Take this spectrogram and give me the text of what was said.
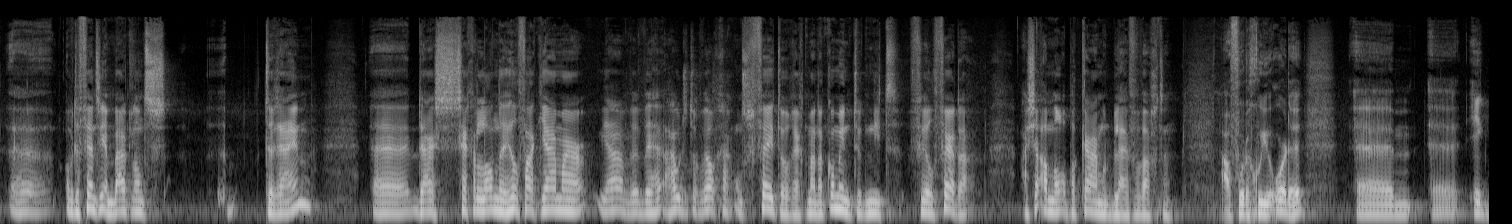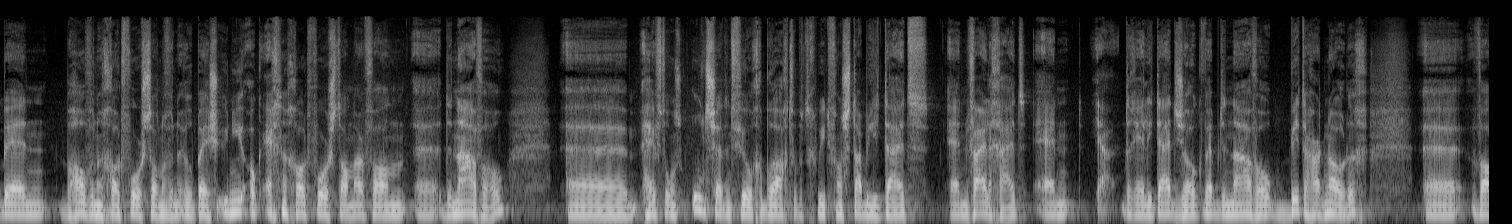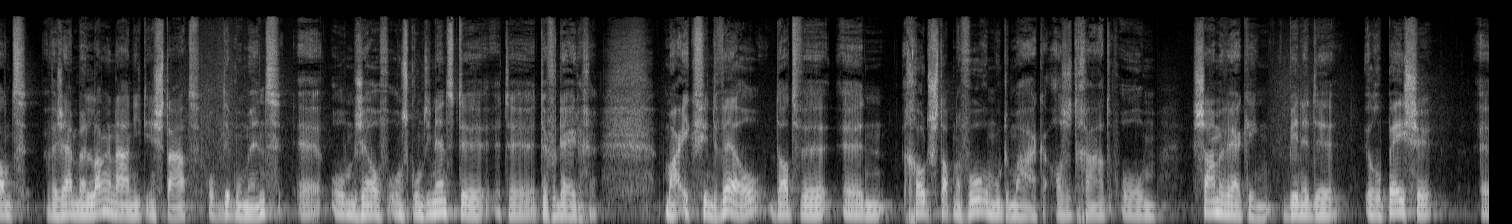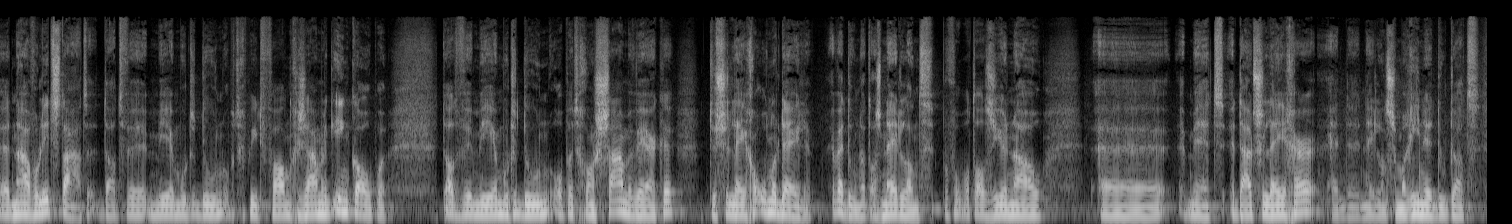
op defensie en buitenlands terrein uh, daar zeggen landen heel vaak: ja, maar ja, we, houden toch wel graag ons veto-recht. Maar dan kom je natuurlijk niet veel verder als je allemaal op elkaar moet blijven wachten. Nou, voor de goede orde. Uh, uh, ik ben, behalve een groot voorstander van de Europese Unie, ook echt een groot voorstander van uh, de NAVO. uh, heeft ons ontzettend veel gebracht op het gebied van stabiliteit en veiligheid. En ja, de realiteit is ook, we hebben de NAVO bitter hard nodig. Uh, want we zijn bij lange na niet in staat op dit moment uh, om zelf ons continent te, te, te, verdedigen. Maar ik vind wel dat we een grote stap naar voren moeten maken als het gaat om samenwerking binnen de Europese NAVO-lidstaten. Dat we meer moeten doen op het gebied van gezamenlijk inkopen. Dat we meer moeten doen op het gewoon samenwerken tussen legeronderdelen. Wij doen dat als Nederland bijvoorbeeld al zeer nauw uh, met het Duitse leger. En de Nederlandse marine doet dat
